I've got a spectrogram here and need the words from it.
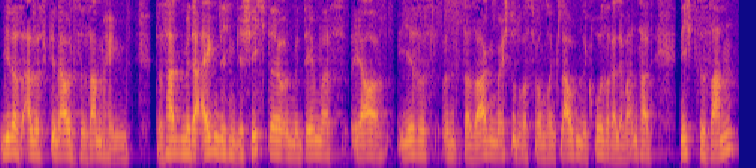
wie das alles genau zusammenhängt. Das hat mit der eigentlichen Geschichte und mit dem, was ja, Jesus uns da sagen möchte oder was für unseren Glauben eine große Relevanz hat, nicht zusammen.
